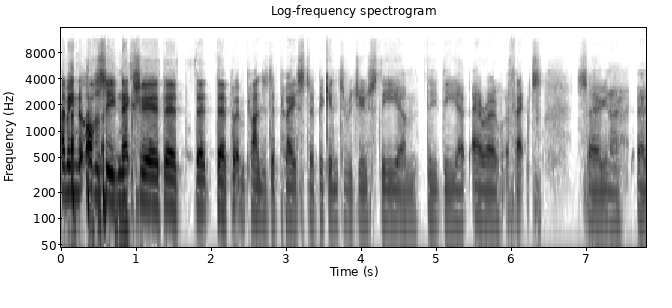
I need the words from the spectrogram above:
I mean, obviously, next year they're they're, they're putting plans into place to begin to reduce the um the the uh, aero effect. So you know, uh,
